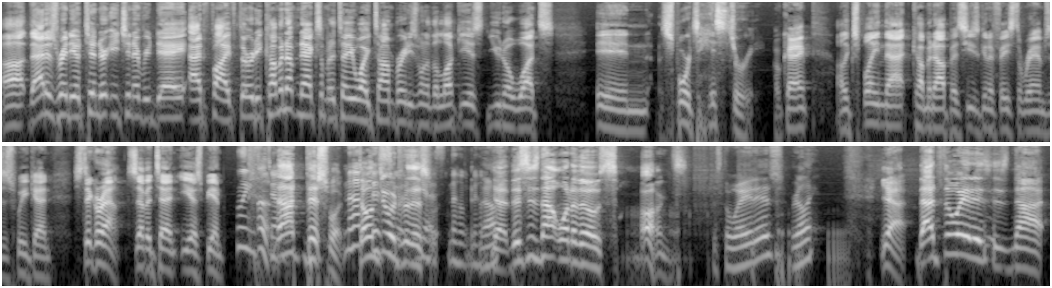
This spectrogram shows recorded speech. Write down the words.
Uh, that is Radio Tinder each and every day at 5.30. Coming up next, I'm going to tell you why Tom Brady's one of the luckiest you-know-whats in sports history. Okay? I'll explain that coming up as he's going to face the Rams this weekend. Stick around. 710 ESPN. Please don't. Not this one. Not don't this do it for this Yes, one. no, no. Yeah, this is not one of those songs. Just the way it is, really. Yeah, that's the way it is. Is not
